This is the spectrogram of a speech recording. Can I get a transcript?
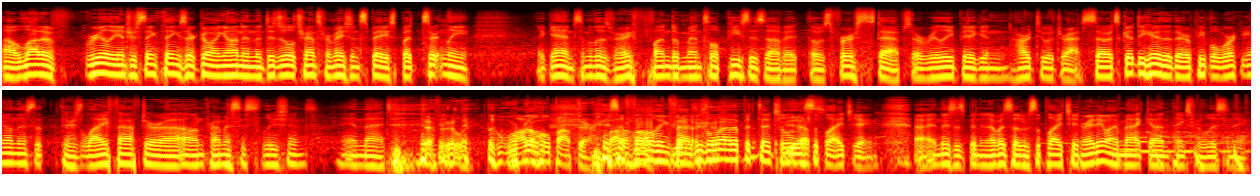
A lot of really interesting things are going on in the digital transformation space, but certainly again, some of those very fundamental pieces of it, those first steps, are really big and hard to address. So it's good to hear that there are people working on this, that there's life after uh, on premises solutions. And that definitely the a lot of hope out there. It's evolving fast. Yeah. There's a lot of potential yes. in the supply chain. Uh, and this has been an episode of Supply Chain Radio. I'm Matt Gunn. Thanks for listening.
